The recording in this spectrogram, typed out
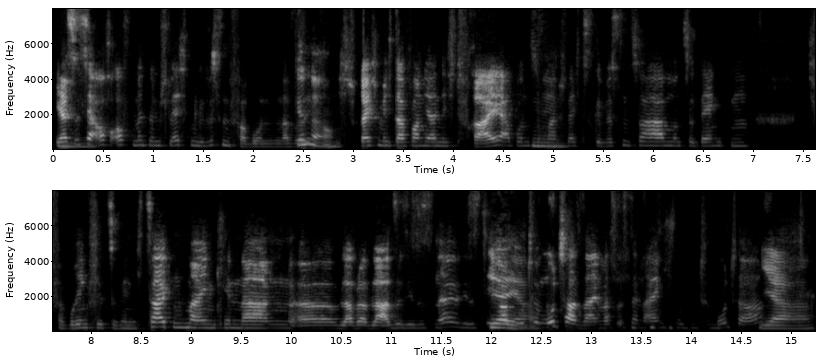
Ja, es ist mhm. ja auch oft mit einem schlechten Gewissen verbunden. Also genau. ich, ich spreche mich davon ja nicht frei, ab und zu nee. mal ein schlechtes Gewissen zu haben und zu denken, ich verbringe viel zu wenig Zeit mit meinen Kindern, äh, bla bla bla. Also dieses, ne, dieses Thema ja, gute Mutter sein, was ist denn eigentlich eine gute Mutter? Ja.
